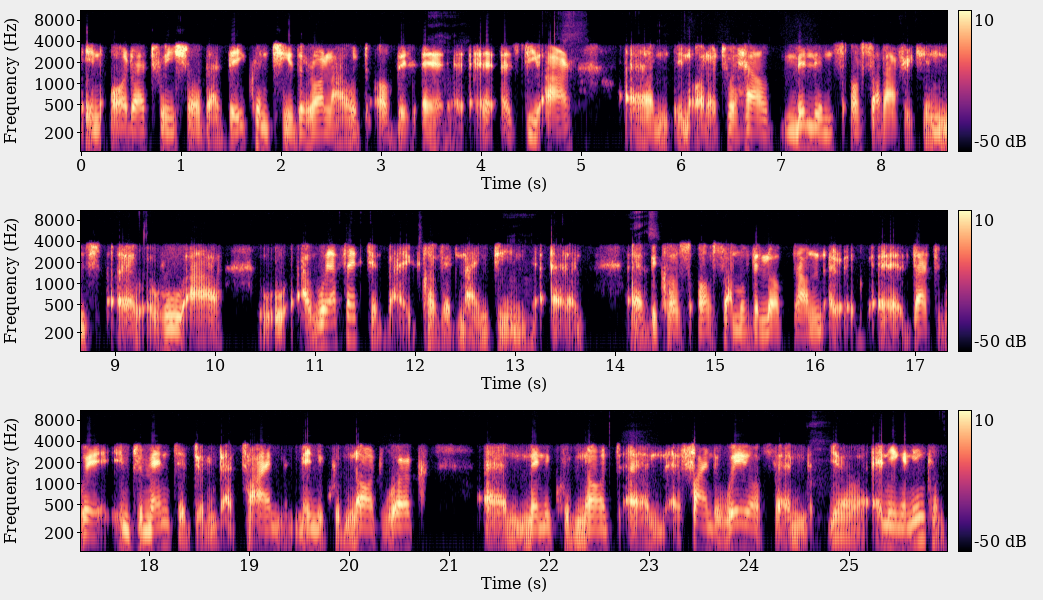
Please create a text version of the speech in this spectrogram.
in order to ensure that they continue the rollout of the uh, uh SDR. Um, in order to help millions of South Africans uh, who are who were affected by COVID 19. Uh, uh, because of some of the lockdown uh, uh, that were implemented during that time. Many could not work. Um, many could not um, find a way of, um, you know, earning an income.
